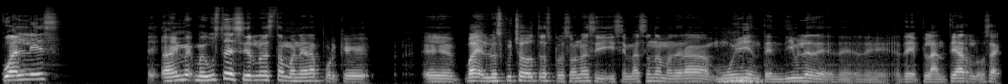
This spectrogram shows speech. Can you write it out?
¿cuál es? A mí me, me gusta decirlo de esta manera porque, eh, vaya, lo he escuchado de otras personas y, y se me hace una manera muy entendible de, de- de- de plantearlo. O sea,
